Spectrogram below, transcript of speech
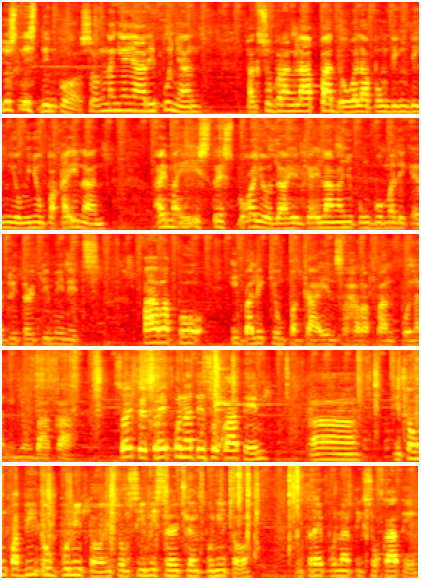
useless din po. So, ang nangyayari po niyan, pag sobrang lapad o wala pong dingding yung inyong pakainan, ay mai-stress po kayo dahil kailangan nyo pong bumalik every 30 minutes para po ibalik yung pagkain sa harapan po ng inyong baka. So ito, try po natin sukatin. Ah, itong pabilog po nito, itong semicircle po nito, itry po natin sukatin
